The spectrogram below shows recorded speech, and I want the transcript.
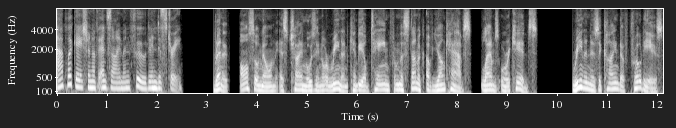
Application of enzyme in food industry. Rennet, also known as chymosin or rennin can be obtained from the stomach of young calves, lambs or kids. Rennin is a kind of protease,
